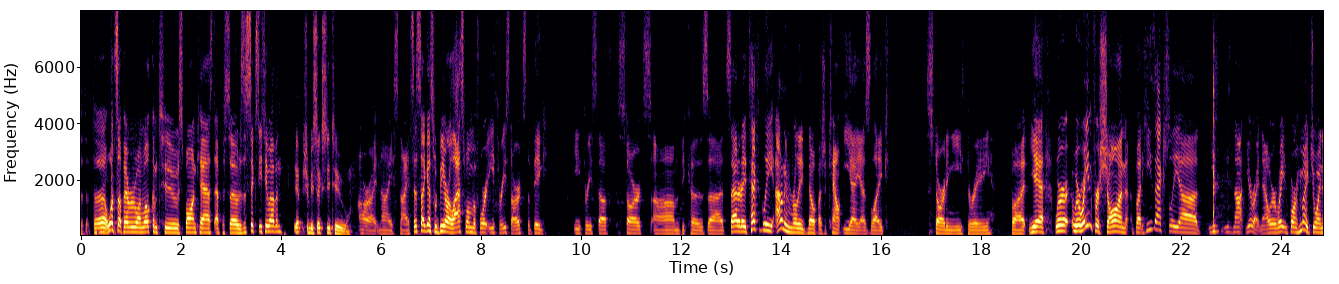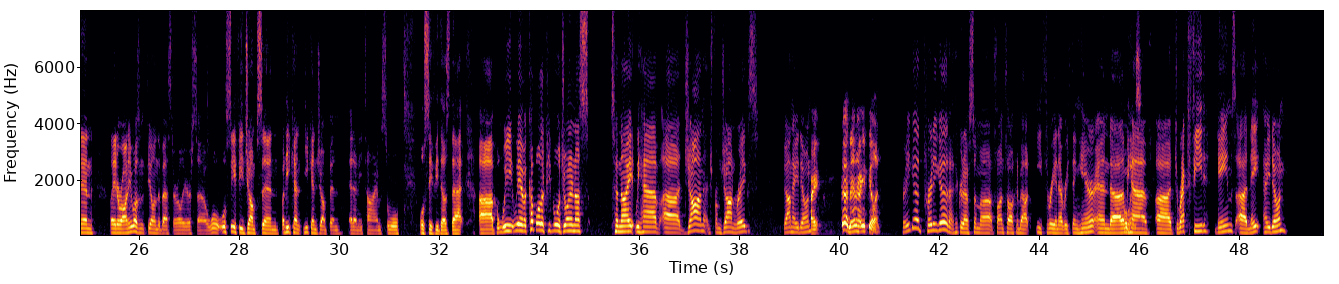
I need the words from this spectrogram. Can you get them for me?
What's up, everyone? Welcome to Spawncast episode. Is this 62, Evan? Yep, should be 62. All right, nice, nice. This, I guess, would be our last one before E3 starts. The big E3 stuff starts um, because uh, it's Saturday. Technically, I don't even really know if I should count EA as like starting E3. But yeah, we're we're waiting for Sean, but he's actually uh, he's he's not here right now. We're waiting for him. He might join in later on. He wasn't feeling the best earlier, so we'll we'll see if he jumps in. But he can he can jump in at any time, so we'll we'll see if he does that. Uh, but we we have a couple other people joining us tonight. We have uh, John from John Riggs. John, how you doing? All right. Good, man. How are you feeling? Pretty good, pretty good. I think we're gonna have some uh, fun talking about E3 and everything here. And uh, then we have uh, Direct Feed Games. Uh, Nate, how you doing?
